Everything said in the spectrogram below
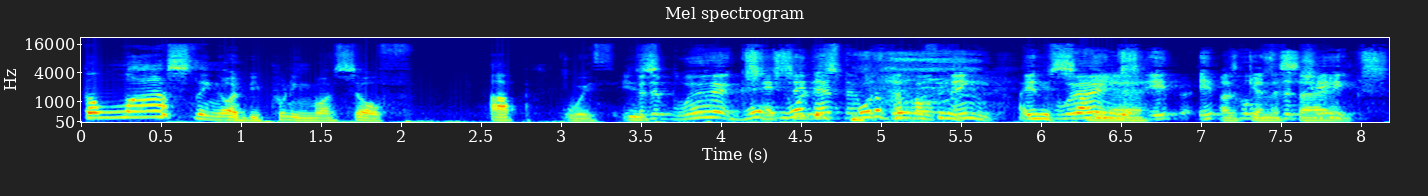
the last thing I'd be putting myself up with is. But it works. What, you see, that, that's what the whole thing. It works. Yeah. It, it pulls the say. chicks.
